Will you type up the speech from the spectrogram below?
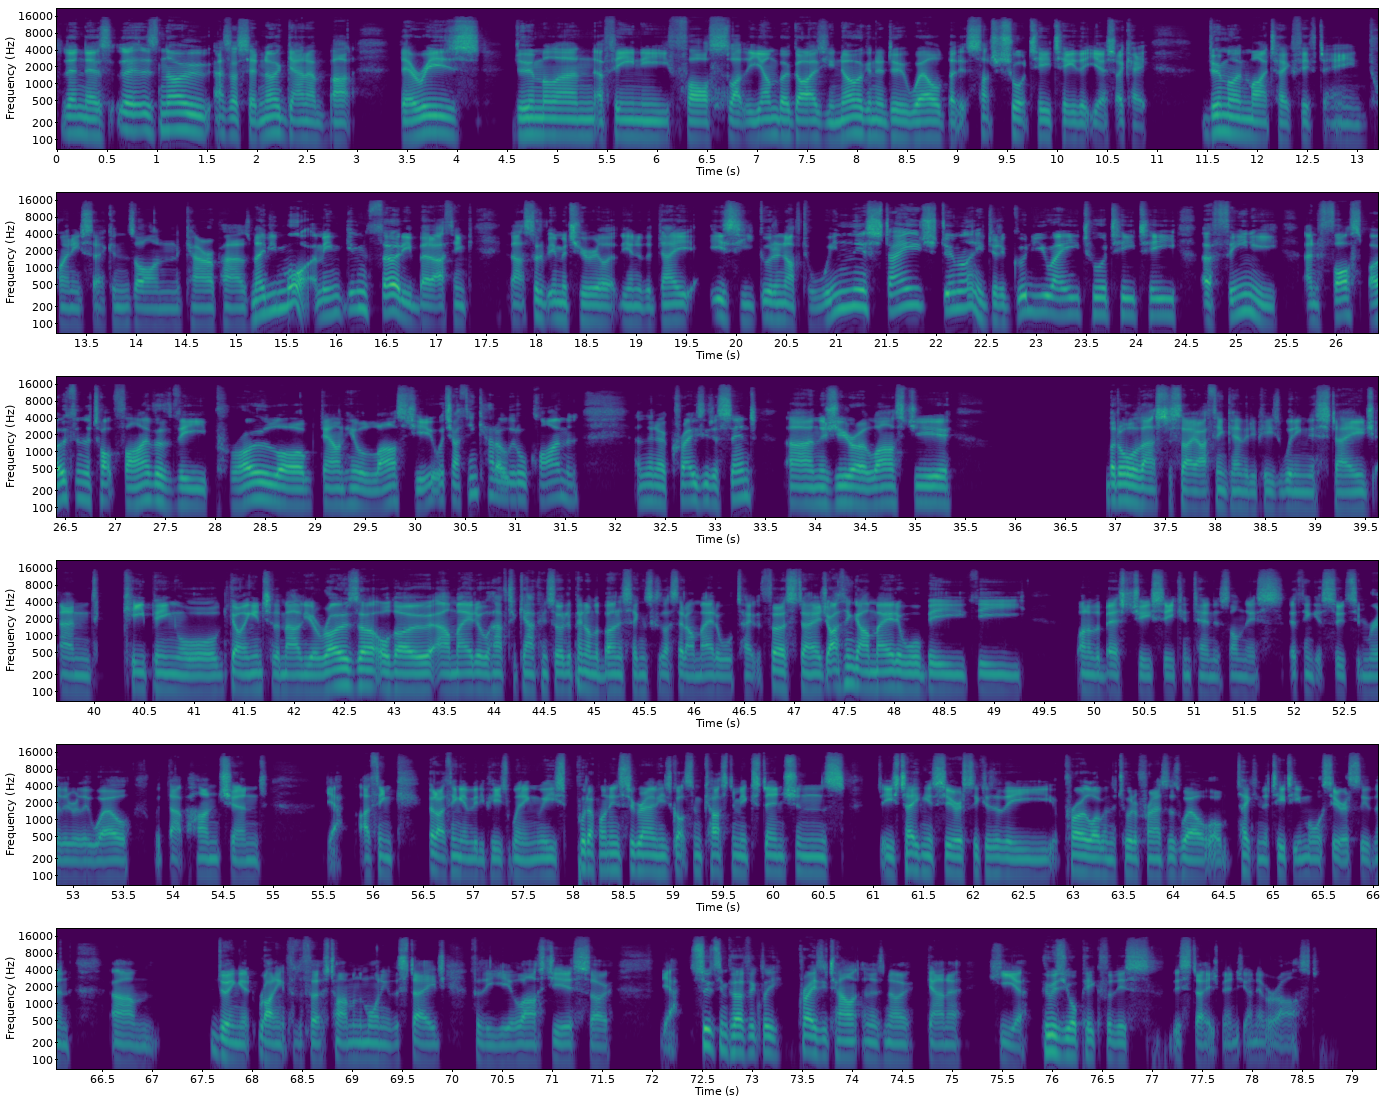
then there's there's no, as I said, no Ganna, but there is Dumoulin, Affini, Foss, like the Yumbo guys. You know are going to do well, but it's such a short TT that yes, okay, Dumoulin might take 15, 20 seconds on Carapaz, maybe more. I mean, give him 30, but I think that's sort of immaterial at the end of the day. Is he good enough to win this stage, Dumoulin? He did a good UAE Tour TT. Affini and Foss both in the top five of the prologue downhill last year, which I think had a little climb and, and then a crazy descent uh, in the Giro last year. But all of that's to say, I think MVDP is winning this stage and keeping or going into the Maglia Rosa, although Almeida will have to cap him. So it depend on the bonus seconds because I said Almeida will take the first stage. I think Almeida will be the one of the best GC contenders on this. I think it suits him really, really well with that punch and yeah, I think, but I think MVDP is winning. He's put up on Instagram. He's got some custom extensions. He's taking it seriously because of the prologue and the Tour de France as well, or taking the TT more seriously than um, doing it, writing it for the first time on the morning of the stage for the year last year. So, yeah, suits him perfectly. Crazy talent, and there's no Ganna here. Who is your pick for this this stage, Benji? I never asked.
